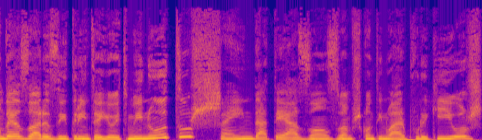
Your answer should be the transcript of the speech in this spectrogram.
São 10 horas e 38 minutos, ainda até às 11 vamos continuar por aqui. Hoje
